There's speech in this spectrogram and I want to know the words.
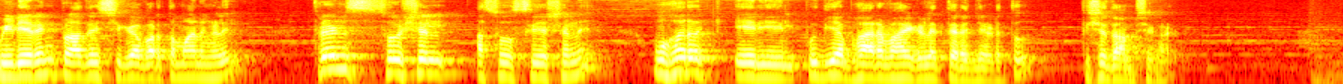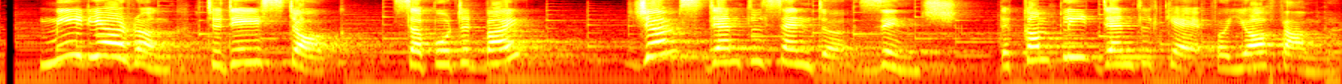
മീഡിയ രംഗ് പ്രാദേശിക വർത്തമാനങ്ങളിൽ ഫ്രണ്ട്സ് സോഷ്യൽ അസോസിയേഷന് മുഹറക് ഏരിയയിൽ പുതിയ ഭാരവാഹികളെ തെരഞ്ഞെടുത്തു വിശദാംശങ്ങൾ Media Rung today's talk, supported by Gems Dental Center, Zinj, the complete dental care for your family.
